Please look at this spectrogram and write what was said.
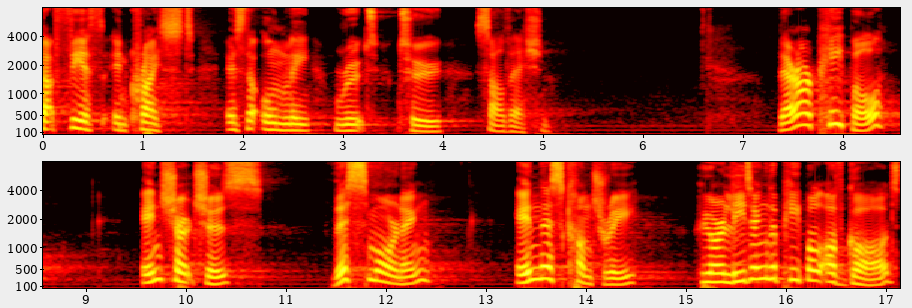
that faith in Christ is the only route to salvation. There are people in churches this morning in this country who are leading the people of God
